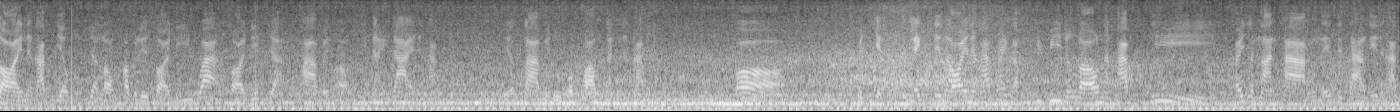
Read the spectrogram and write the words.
ซอยนะครับ เดี๋ยวผมจะลองเข้าไปในซอยนี้ว่าซอยนี้จะพาไปออกที่ไหนได้นะครับ เดี๋ยวตามไปดูพร้อมๆกันนะครับ ก็เป็นเกร็ดเล็กน้อยนะครับ ให้กับพี่ๆน้องๆนะครับ ที่ไม่ชำนาญทางในเส้นทางนี้นะครับ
